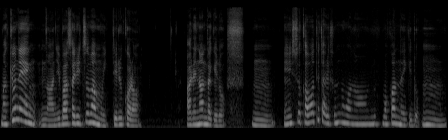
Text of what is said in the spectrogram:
まあ去年のアニバーサリーツアーも行ってるからあれなんだけどうん演出変わってたりするのかな？わかんないけど。うん。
